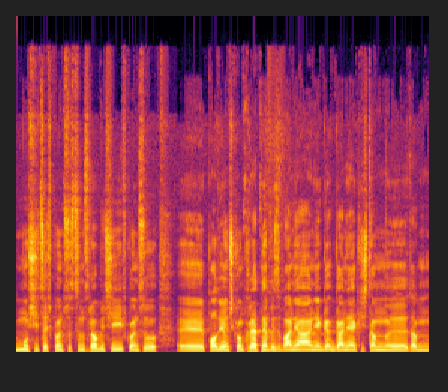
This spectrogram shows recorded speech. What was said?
musi coś w końcu z tym zrobić i w końcu podjąć konkretne wyzwania, a nie ga- gania jakiś tam, tam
